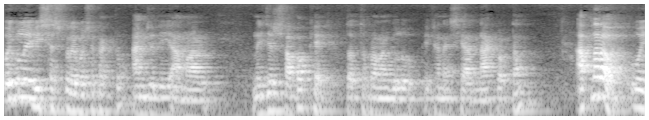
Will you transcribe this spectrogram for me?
ওইগুলোই বিশ্বাস করে বসে থাকতো। আমি যদি আমার নিজের সপক্ষে তথ্য প্রমাণগুলো এখানে শেয়ার না করতাম। আপনারাও ওই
